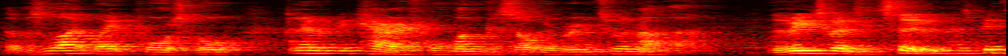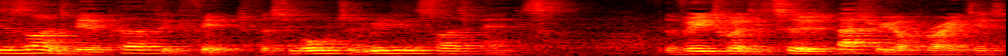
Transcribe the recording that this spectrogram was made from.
that was lightweight, portable and able to be carried from one consulting room to another. The V22 has been designed to be a perfect fit for small to medium-sized pets. The V22 is battery operated,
